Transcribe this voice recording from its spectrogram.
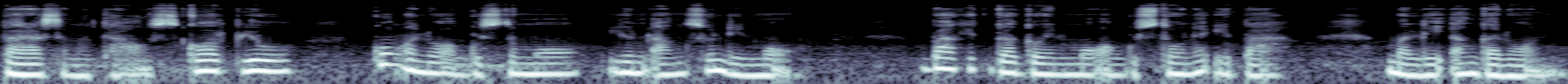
Para sa mga taong Scorpio, kung ano ang gusto mo, yun ang sundin mo. Bakit gagawin mo ang gusto ng iba? Mali ang ganon,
